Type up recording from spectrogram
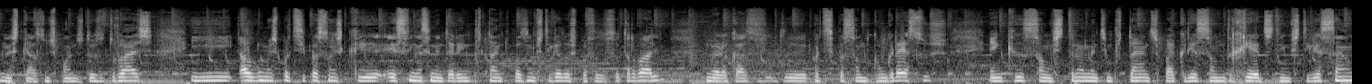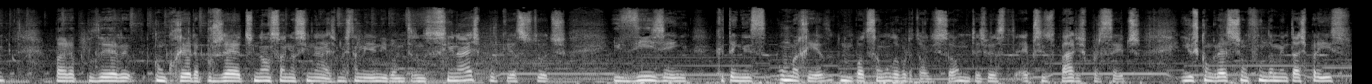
neste caso nos planos doutorais, e algumas participações que esse financiamento era importante para os investigadores para fazer o seu trabalho, como era o caso de participação de congressos, em que são extremamente importantes para a criação de redes de investigação, para poder concorrer a projetos não só nacionais, mas também a nível internacionais, porque esses todos exigem que tenha uma rede, que não pode ser um laboratório só, muitas vezes é preciso vários parceiros, e os congressos são fundamentais para isso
